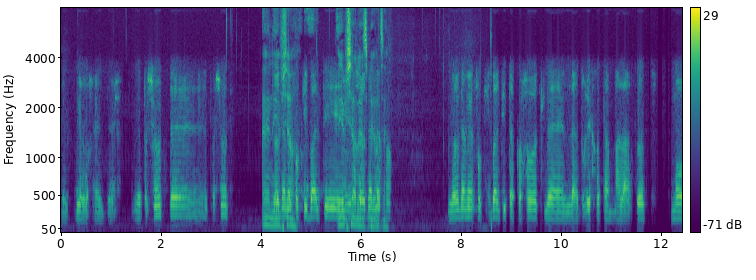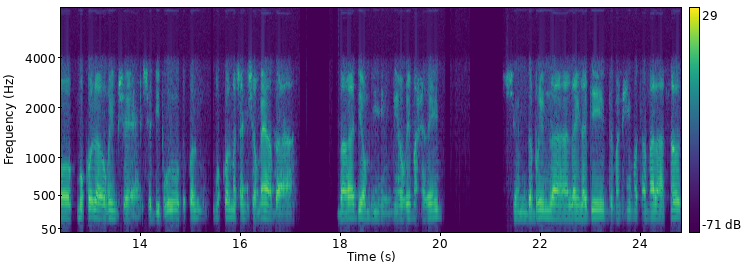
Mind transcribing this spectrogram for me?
אני אסביר לך את זה. זה פשוט, אה, פשוט... אין, לא אי אפשר. יודע מאיפה קיבלתי... אי אפשר לא להסביר את זה. לא יודע מאיפה קיבלתי את הכוחות להדריך אותם מה לעשות, כמו, כמו כל ההורים ש, שדיברו, וכמו כל מה שאני שומע ב, ברדיו מ- מהורים אחרים, שמדברים ל, לילדים ומנחים אותם מה לעשות,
